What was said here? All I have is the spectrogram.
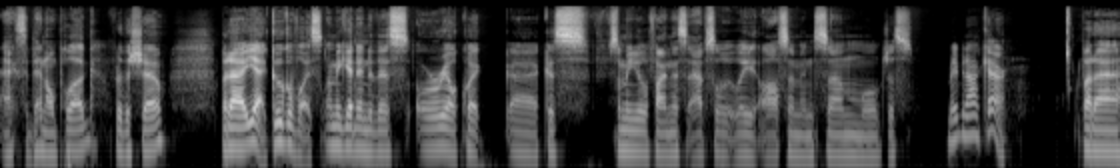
accidental plug for the show. But uh, yeah, Google Voice. Let me get into this real quick because uh, some of you will find this absolutely awesome and some will just maybe not care. But uh,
